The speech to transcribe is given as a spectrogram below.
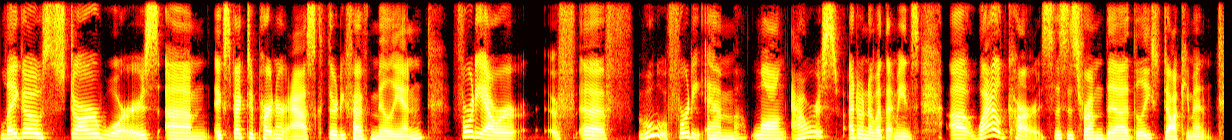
Lego Star Wars um, expected partner ask 35 million, 40 hour uh, ooh, 40M long hours. I don't know what that means. Uh, wild cards. This is from the, the leaked document.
